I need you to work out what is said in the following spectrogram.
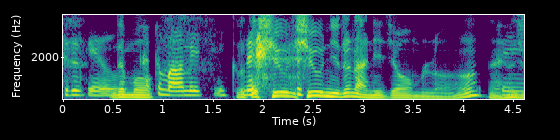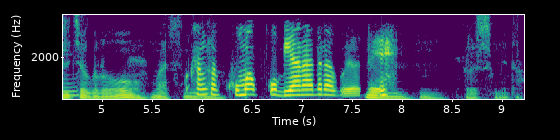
그러게요. 근데 뭐 같은 마음일지. 그렇게 네. 쉬운 쉬운 일은 아니죠, 물론. 네, 네. 현실적으로 맞습니다. 항상 고맙고 미안하더라고요. 네. 음, 음, 그렇습니다.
